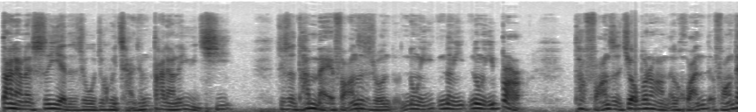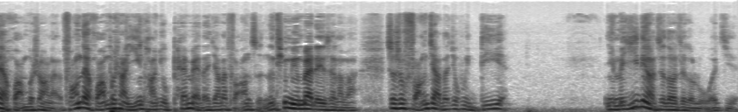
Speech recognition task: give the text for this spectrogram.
大量的失业的时候，就会产生大量的预期，就是他买房子的时候弄一弄一弄一半儿，他房子交不上，那个还房贷还不上了，房贷还不上，银行就拍卖他家的房子，能听明白这意思了吗？这时候房价它就会跌，你们一定要知道这个逻辑。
